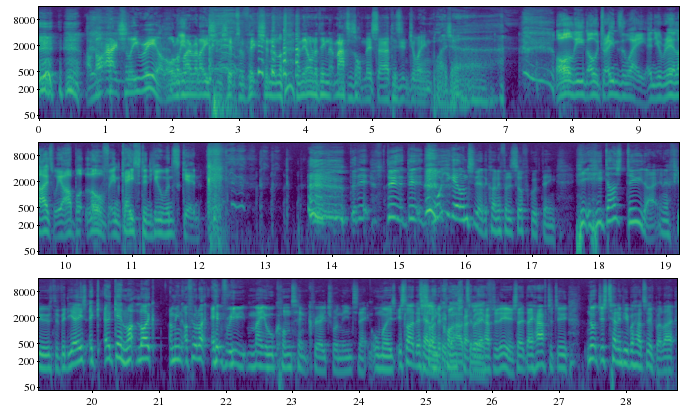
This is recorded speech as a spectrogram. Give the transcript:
I'm not actually real. All of my relationships are fiction, and, and the only thing that matters on this earth is enjoying pleasure. All ego drains away, and you realise we are but love encased in human skin. But it, what you get onto there, the kind of philosophical thing, he he does do that in a few of the videos. Again, like like I mean, I feel like every male content creator on the internet almost it's like they've Telling signed a contract where they have to do this. Like, they have to do not just telling people how to live, but like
